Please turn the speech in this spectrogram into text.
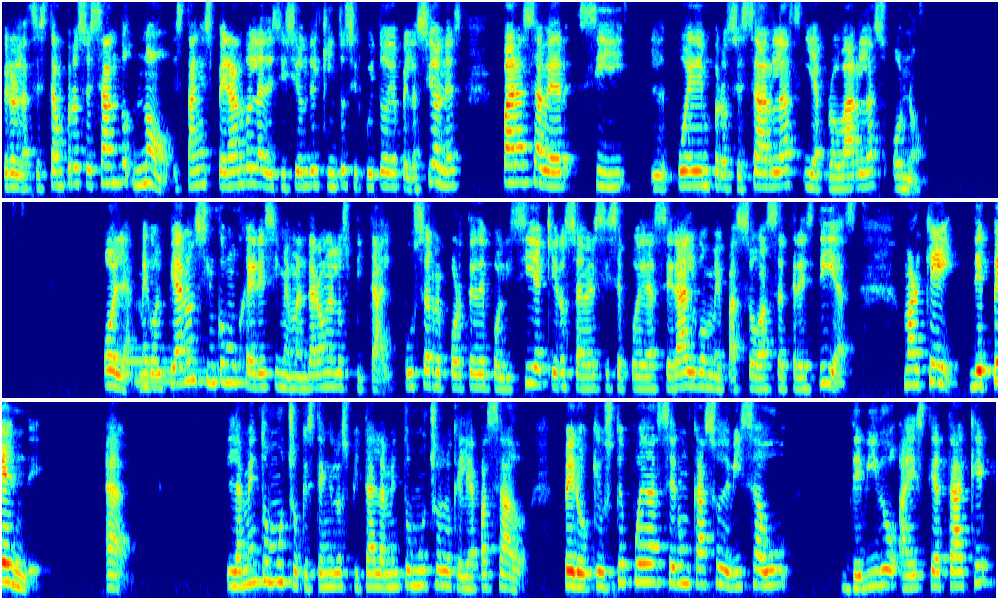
pero las están procesando? No, están esperando la decisión del quinto circuito de apelaciones para saber si pueden procesarlas y aprobarlas o no. Hola, me golpearon cinco mujeres y me mandaron al hospital. Puse reporte de policía, quiero saber si se puede hacer algo. Me pasó hace tres días. Marqué, depende. Ah, lamento mucho que esté en el hospital, lamento mucho lo que le ha pasado, pero que usted pueda hacer un caso de visa U debido a este ataque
